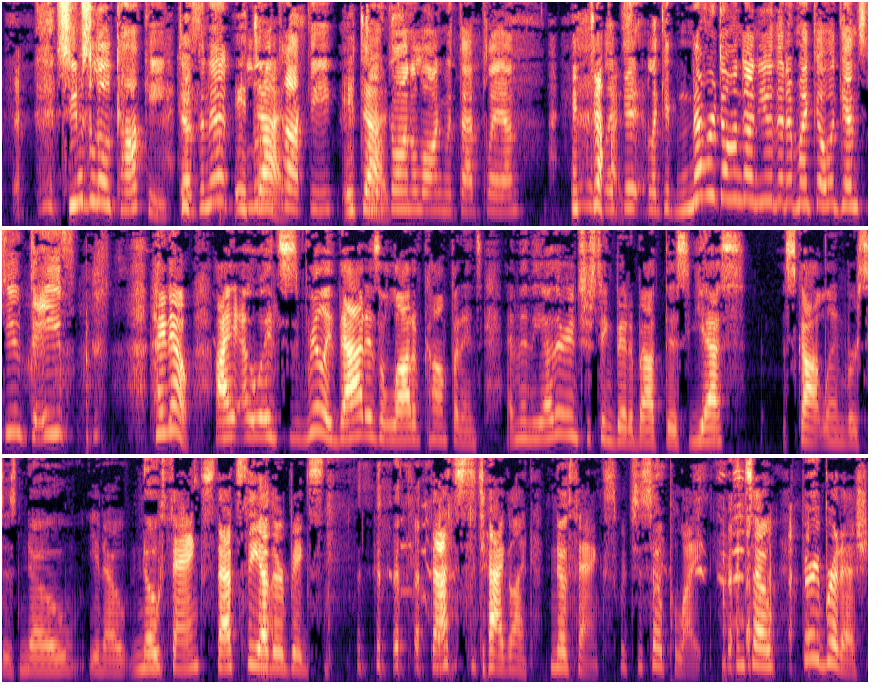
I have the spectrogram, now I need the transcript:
Seems a little cocky, doesn't it? It a little does. cocky. It To have does. gone along with that plan. it does. Like it, like it never dawned on you that it might go against you, Dave. I know. I oh, it's really that is a lot of confidence. And then the other interesting bit about this yes Scotland versus no, you know, no thanks. That's the other big that's the tagline. No thanks, which is so polite. And so very British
